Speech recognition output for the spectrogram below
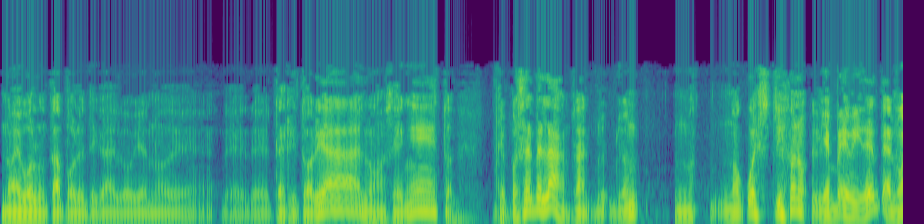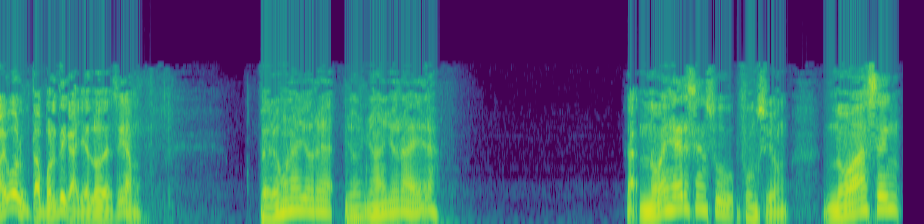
no hay voluntad política del gobierno de, territorial, no hacen esto, que puede ser verdad. O sea, yo, no, cuestiono, y es evidente, no hay voluntad política, ayer lo decíamos. Pero es una lloradera. O sea, no ejercen su función, no hacen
